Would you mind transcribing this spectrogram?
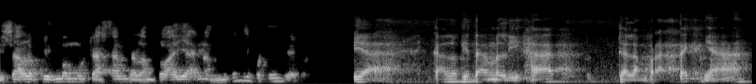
bisa lebih memudahkan dalam pelayanan. Mungkin seperti itu ya, Pak. Iya, kalau kita melihat dalam prakteknya,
